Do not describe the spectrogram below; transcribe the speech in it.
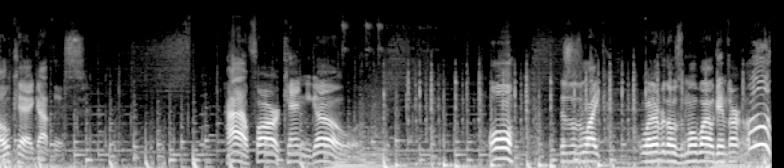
Okay, I got this. How far can you go? Oh! This is like whatever those mobile games are. Oh!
